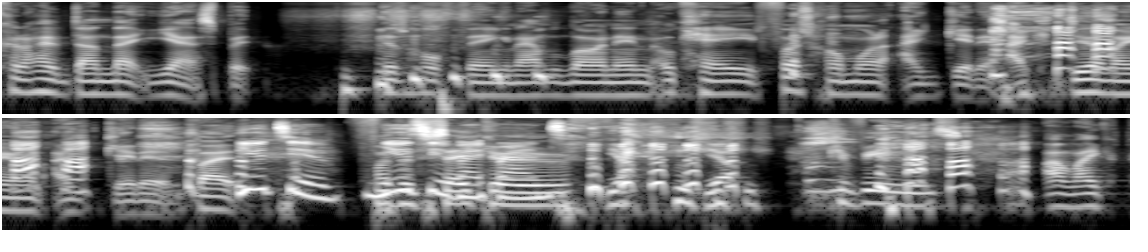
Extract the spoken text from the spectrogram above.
could I have done that? Yes, but this whole thing, and I'm learning. Okay, first homeowner, I get it. I can do it on my own. I get it, but YouTube, for the YouTube, my sake friends. of Yep. Yep. convenience, I'm like,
